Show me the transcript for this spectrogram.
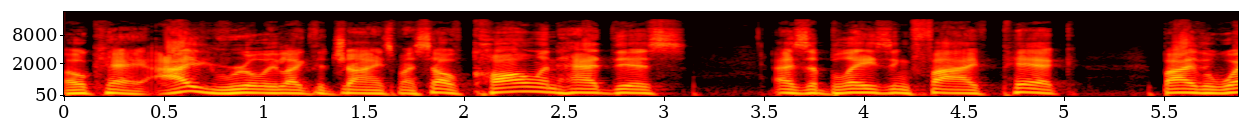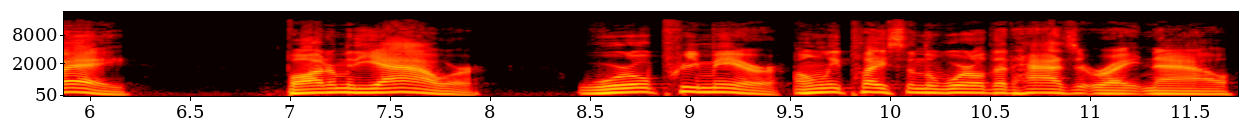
Okay, I really like the Giants myself. Colin had this as a blazing five pick. By the way, bottom of the hour, world premiere, only place in the world that has it right now.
